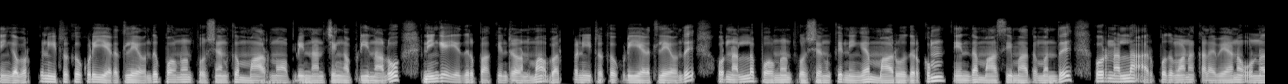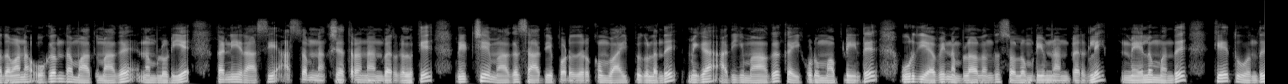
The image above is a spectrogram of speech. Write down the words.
நீங்கள் ஒர்க் பண்ணிட்டு இருக்கக்கூடிய இடத்துல வந்து பர்மனன்ட் பொசிஷனுக்கு மாறணும் அப்படின்னு நினச்சிங்க அப்படின்னாலோ நீங்கள் எதிர்பார்க்கின்றவனுமா ஒர்க் பண்ணிட்டு இருக்கக்கூடிய இடத்துல வந்து ஒரு நல்ல பர்மனன்ட் பொசிஷனுக்கு நீங்கள் மாறுவதற்கும் இந்த மாசி மாதம் வந்து ஒரு நல்ல அற்புதமான கலவையான உன்னதமான உகந்த மாதமாக நம்மளுடைய கன்னிராசி அஸ்தம் நட்சத்திர நண்பர்களுக்கு நிச்சயமாக சாத்தியப்படுவதற்கும் வாய்ப்புகள் வந்து மிக அதிகமாக கைகூடும் அப்படின்ட்டு உறுதியாகவே நம்மளால் வந்து சொல்ல முடியும் நண்பர்களே. மேலும் வந்து கேத்து வந்து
